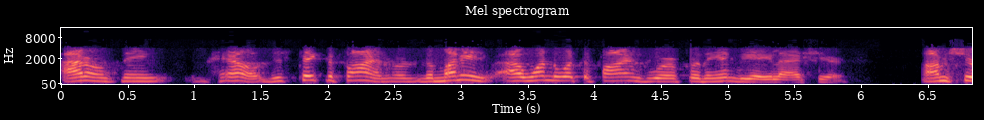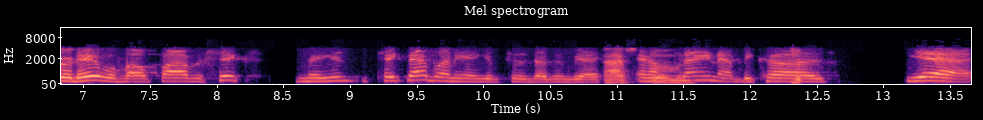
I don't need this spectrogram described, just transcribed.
I don't think hell, just take the fine or the money. I wonder what the fines were for the NBA last year. I'm sure they were about five or six million. Take that money and give it to the WNBA. Absolutely. And I'm saying that because, yeah,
